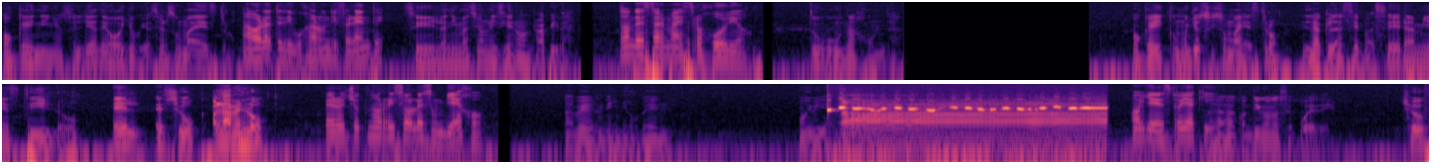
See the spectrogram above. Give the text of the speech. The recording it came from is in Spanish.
Ok, niños, el día de hoy yo voy a ser su maestro. Ahora te dibujaron diferente. Sí, la animación la hicieron rápida. ¿Dónde está el maestro Julio? Tuvo una junta. Ok, como yo soy su maestro, la clase va a ser a mi estilo. Él es Chuck. ¡Alábenlo! Pero Chuck Norris solo es un viejo. A ver, niño, ven. Muy bien. Oye, estoy aquí. Ah, contigo no se puede. Chuck,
